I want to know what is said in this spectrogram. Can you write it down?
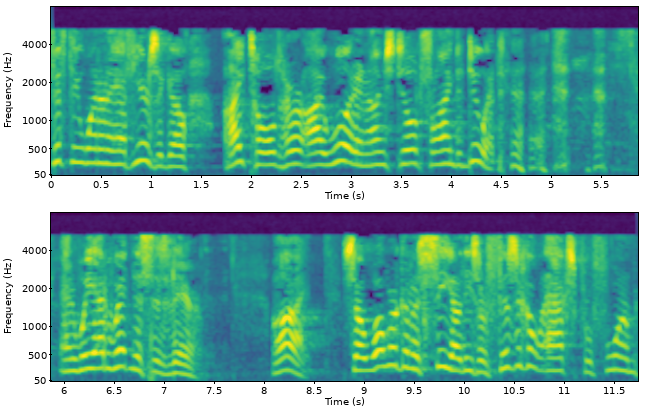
51 and a half years ago, I told her I would and I'm still trying to do it. and we had witnesses there. All right. So what we're going to see are these are physical acts performed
